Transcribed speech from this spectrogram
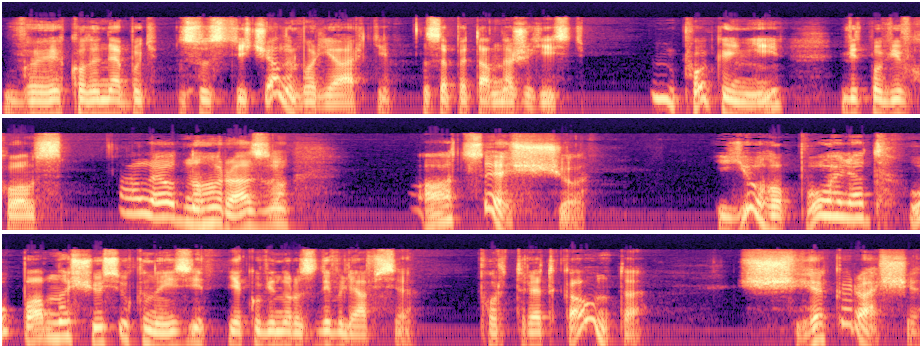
Ви коли-небудь зустрічали Моріарті? запитав наш гість. Поки ні, відповів Холмс. Але одного разу. А це що? Його погляд упав на щось у книзі, яку він роздивлявся. Портрет Каунта? Ще краще.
